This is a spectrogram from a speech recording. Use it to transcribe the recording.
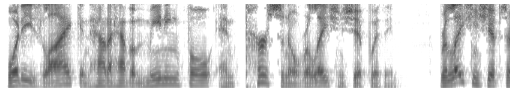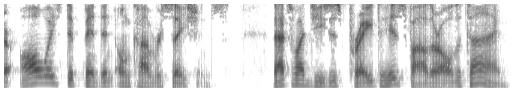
what he's like, and how to have a meaningful and personal relationship with him. Relationships are always dependent on conversations. That's why Jesus prayed to his Father all the time.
